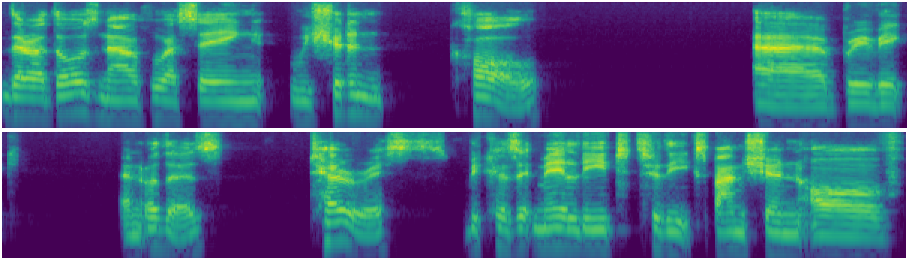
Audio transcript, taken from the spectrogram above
there are those now who are saying we shouldn't call uh, Breivik and others terrorists because it may lead to the expansion of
